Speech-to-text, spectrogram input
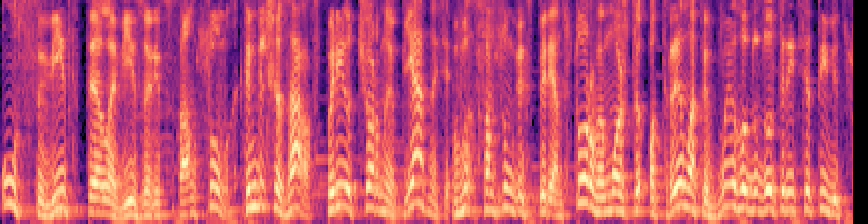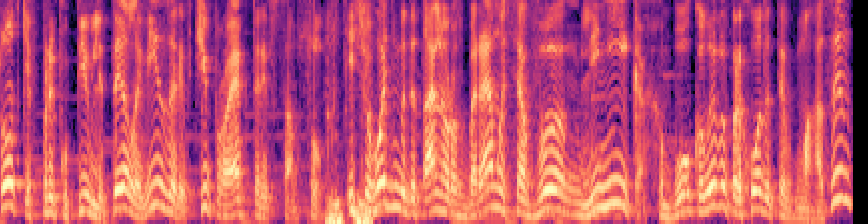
у світ телевізорів Samsung. Тим більше зараз, в період Чорної п'ятниці, в Samsung Experience Store ви можете отримати вигоду до 30% при купівлі телевізорів чи проекторів Samsung. І сьогодні ми детально розберемося в лінійках, бо коли ви приходите в магазин,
